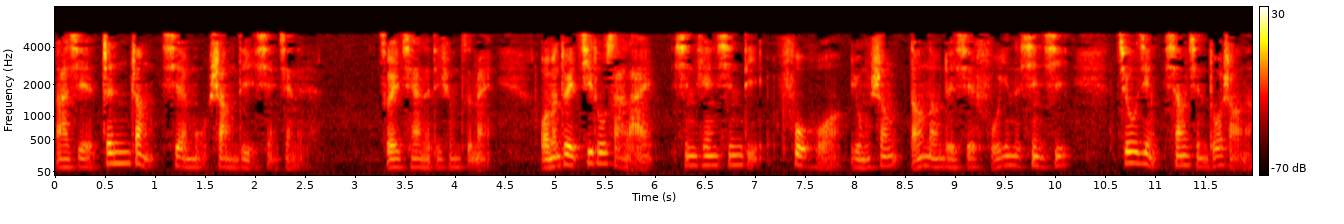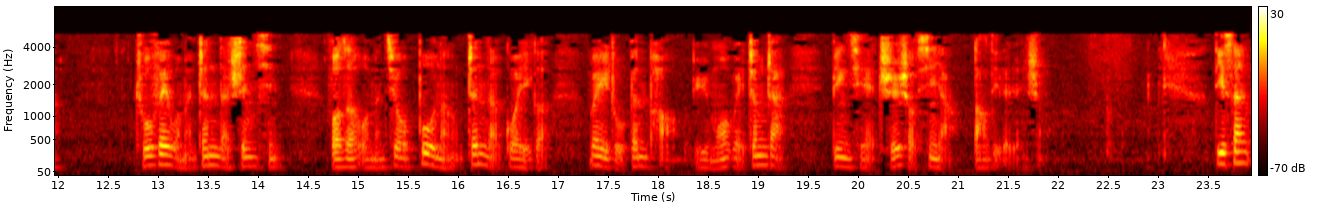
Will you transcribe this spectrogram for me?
那些真正羡慕上帝显现的人。所以，亲爱的弟兄姊妹，我们对基督再来、新天新地、复活、永生等等这些福音的信息，究竟相信多少呢？除非我们真的深信，否则我们就不能真的过一个为主奔跑、与魔鬼征战，并且持守信仰到底的人生。第三，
